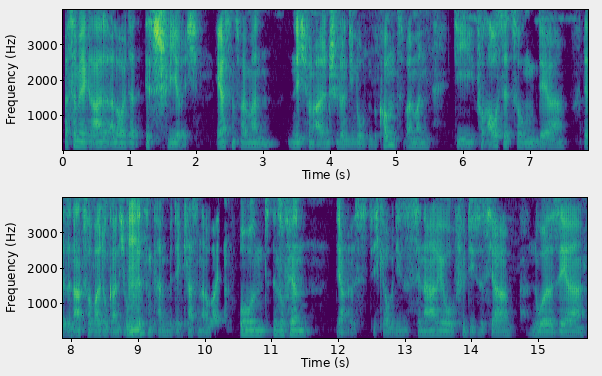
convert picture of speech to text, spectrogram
Das haben wir ja gerade erläutert, ist schwierig. Erstens, weil man nicht von allen Schülern die Noten bekommt, weil man die Voraussetzungen der, der Senatsverwaltung gar nicht mhm. umsetzen kann mit den Klassenarbeiten. Und insofern, ja, ist, ich glaube, dieses Szenario für dieses Jahr nur sehr,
